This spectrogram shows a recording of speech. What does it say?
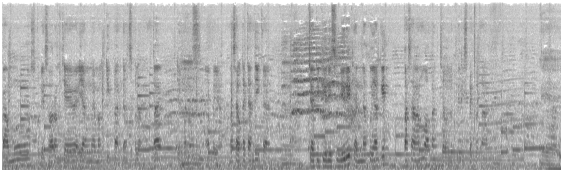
kamu sebagai seorang cewek yang memang dipandang sebelah mata dengan apa ya masalah kecantikan Hmm. jadi diri sendiri dan aku yakin pasanganmu akan jauh lebih respect ke kamu. Iya iya.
